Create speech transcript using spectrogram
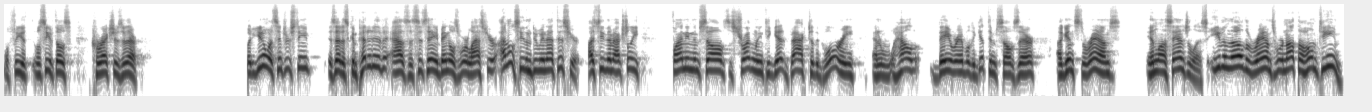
We'll see if, we'll see if those corrections are there. But you know what's interesting is that as competitive as the Cincinnati Bengals were last year, I don't see them doing that this year. I see them actually finding themselves struggling to get back to the glory and how they were able to get themselves there against the Rams in Los Angeles, even though the Rams were not the home team.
